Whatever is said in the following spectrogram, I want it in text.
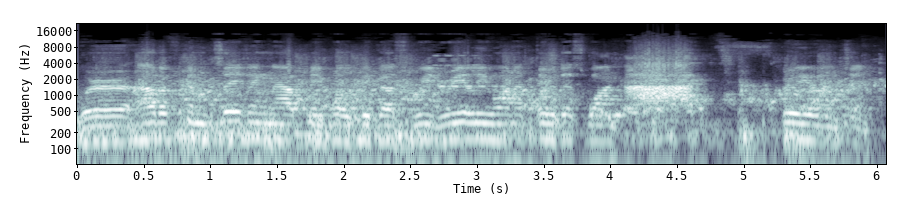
We're out of considering now, people, because we really want to do this one. Ah! Screw you, N. Gin.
